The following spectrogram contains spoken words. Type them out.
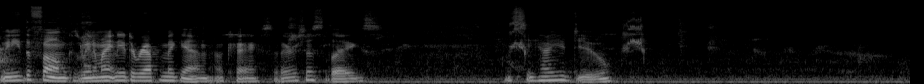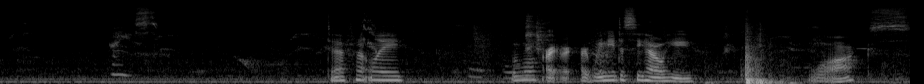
We need the foam because we might need to wrap him again. Okay, so there's his legs. Let's see how you do. Nice. Definitely. All right, all right, all right, we need to see how he walks.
